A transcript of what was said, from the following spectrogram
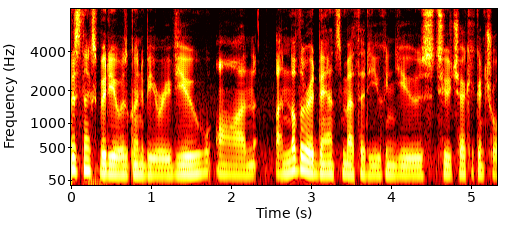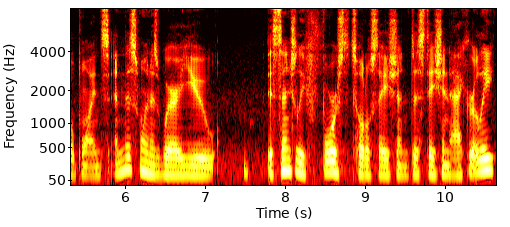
This next video is going to be a review on another advanced method you can use to check your control points, and this one is where you essentially force the total station to station accurately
